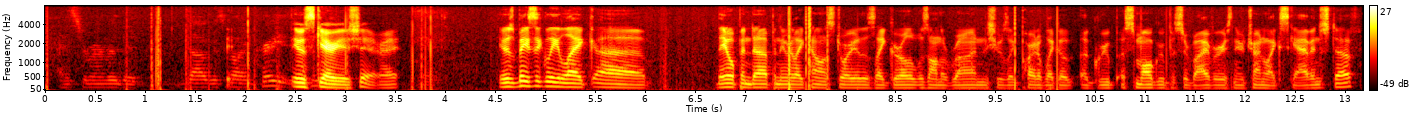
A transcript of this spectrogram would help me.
I just remember the dog was going crazy. It was scary as shit, right? Yeah. It was basically like uh, they opened up and they were like telling a story of this like girl that was on the run and she was like part of like a, a group, a small group of survivors, and they were trying to like scavenge stuff.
